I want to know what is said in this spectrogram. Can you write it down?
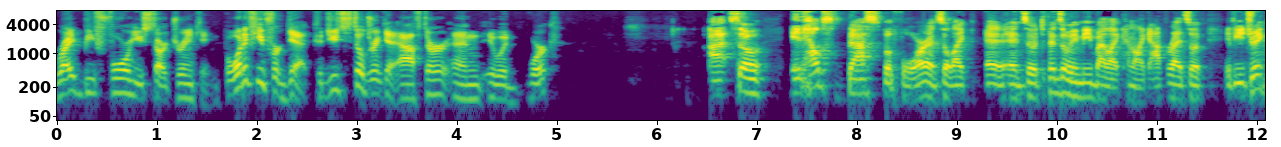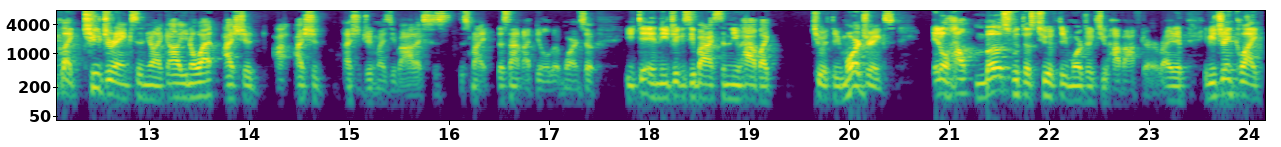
right before you start drinking. But what if you forget? Could you still drink it after and it would work? Uh, so it helps best before. And so like, and, and, so it depends on what you mean by like kind of like after, right? So if, if you drink like two drinks and you're like, oh, you know what? I should, I, I should, I should drink my ZBiotics. This might, this night might be a little bit more. And so you, and you drink ZBiotics and then you have like two or three more drinks. It'll help most with those two or three more drinks you have after, right? If, if you drink like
